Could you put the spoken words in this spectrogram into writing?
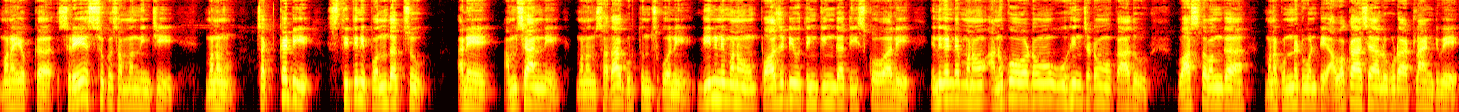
మన యొక్క శ్రేయస్సుకు సంబంధించి మనం చక్కటి స్థితిని పొందొచ్చు అనే అంశాన్ని మనం సదా గుర్తుంచుకొని దీనిని మనం పాజిటివ్ థింకింగ్గా తీసుకోవాలి. ఎందుకంటే మనం అనుకోవడం ఊహించడం కాదు. వాస్తవంగా మనకున్నటువంటి అవకాశాలు కూడా అట్లాంటివే.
